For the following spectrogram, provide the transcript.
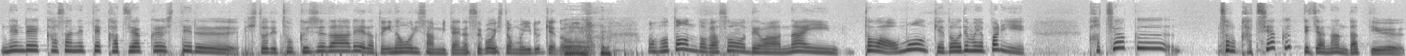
年齢重ねて活躍してる人で特殊な例だと稲森さんみたいなすごい人もいるけど、うん。まあほとんどがそうではないとは思うけどでもやっぱり活躍その活躍ってじゃあなんだっていう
